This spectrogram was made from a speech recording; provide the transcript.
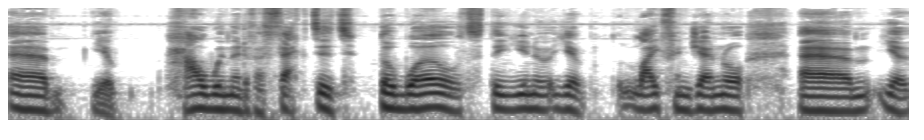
um, you know how women have affected the world, the you know, your life in general. Um, you know,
